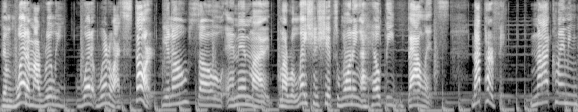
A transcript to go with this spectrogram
then what am I really what where do I start, you know? So and then my my relationships wanting a healthy balance. Not perfect. Not claiming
